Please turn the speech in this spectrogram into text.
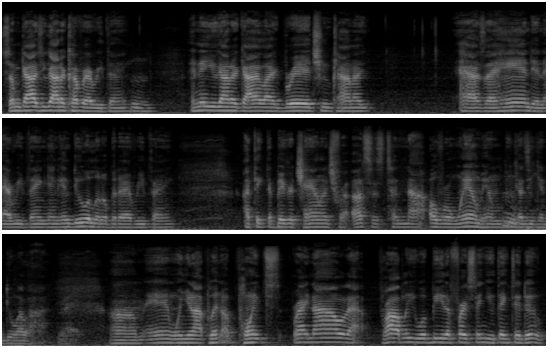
Some guys you got to cover everything, and then you got a guy like Bridge who kind of has a hand in everything and can do a little bit of everything. I think the bigger challenge for us is to not overwhelm him because he can do a lot. Um, and when you're not putting up points right now, that probably would be the first thing you think to do.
